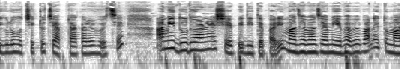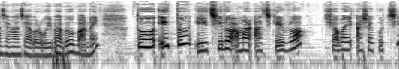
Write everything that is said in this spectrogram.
এগুলো হচ্ছে একটু চ্যাপটা আকারের হয়েছে। আমি দু ধরনের শেপই দিতে পারি। মাঝে মাঝে আমি এভাবে বানাই, তো মাঝে মাঝে আবার ওইভাবেও বানাই। তো এই তো, এই ছিল আমার আজকের ব্লগ সবাই আশা করছি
